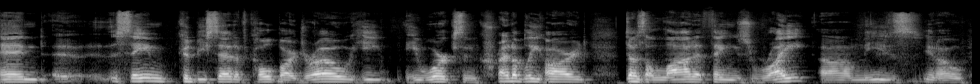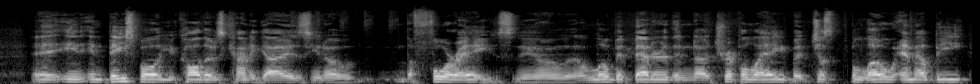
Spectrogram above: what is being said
And uh, the same could be said of Cole Bardreau. He he works incredibly hard, does a lot of things right. Um, he's you know in, in baseball you call those kind of guys you know the four A's. You know a little bit better than uh, Triple A, but just below MLB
